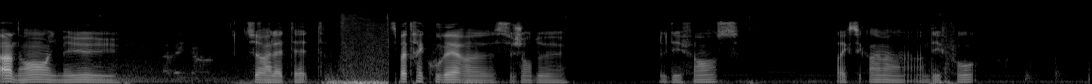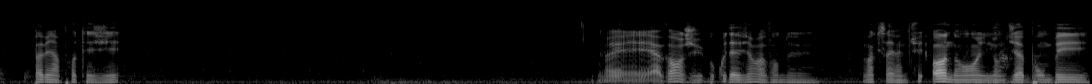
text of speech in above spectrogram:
Ah non, il m'a eu tir à la tête. C'est pas très couvert euh, ce genre de, de défense. C'est vrai que c'est quand même un, défaut. Pas bien protégé. Mais avant, j'ai eu beaucoup d'avions avant de avant que ça arrive à me tuer. Oh non, ils l'ont déjà bombé.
